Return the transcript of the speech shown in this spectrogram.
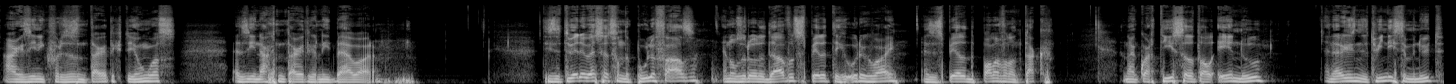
aangezien ik voor 86 te jong was en ze in 88 er niet bij waren. Het is de tweede wedstrijd van de poelenfase en onze Rode Duivels spelen tegen Uruguay en ze spelen de pannen van een tak. En na een kwartier staat het al 1-0 en ergens in de 20e minuut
